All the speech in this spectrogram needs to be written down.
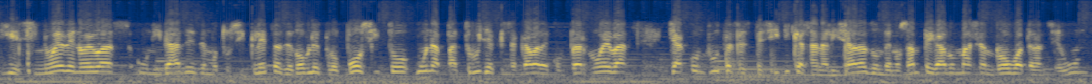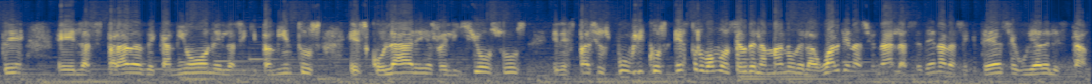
19 nuevas unidades de motocicletas de doble propósito, una patrulla que se acaba de comprar nueva, ya con rutas específicas analizadas donde nos han pegado más en robo a transeúnte, eh, las paradas de camiones, los equipamientos escolares, religiosos, en espacios públicos. Esto lo vamos a hacer de la mano de la Guardia Nacional, la Sedena, la Secretaría de Seguridad del Estado.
